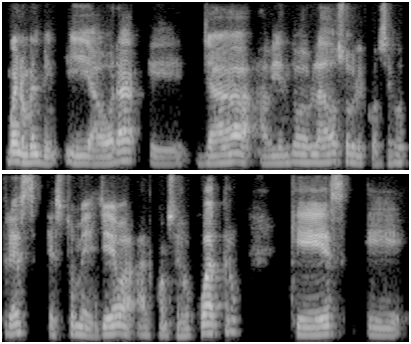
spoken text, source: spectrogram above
Bueno, Melvin, y ahora eh, ya habiendo hablado sobre el consejo 3, esto me lleva al consejo 4, que es eh,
